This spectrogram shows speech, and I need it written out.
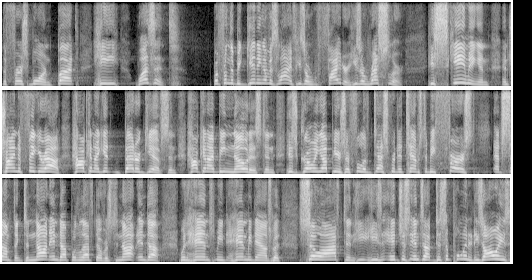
the firstborn, but he wasn't. But from the beginning of his life, he's a fighter, he's a wrestler. He's scheming and, and trying to figure out how can I get better gifts and how can I be noticed. And his growing up years are full of desperate attempts to be first at something, to not end up with leftovers, to not end up with hands me, hand me downs. But so often he he's, it just ends up disappointed. He's always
